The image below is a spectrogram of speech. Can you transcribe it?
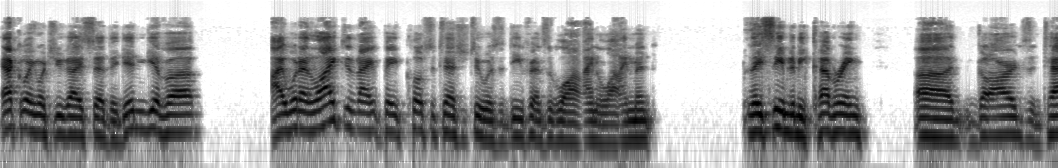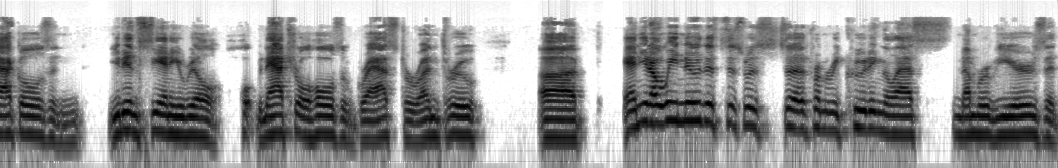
echoing what you guys said, they didn't give up. I what I liked and I paid close attention to was the defensive line alignment. They seem to be covering uh, guards and tackles, and you didn't see any real natural holes of grass to run through. Uh, and you know, we knew that this was uh, from recruiting the last number of years that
